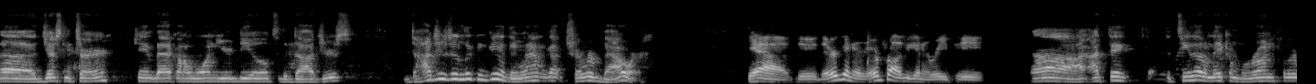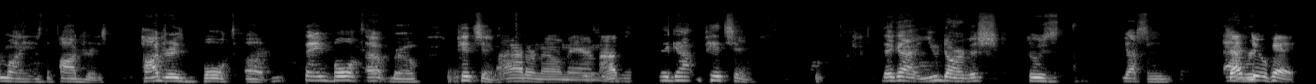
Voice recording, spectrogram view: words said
Uh, Justin Turner came back on a one-year deal to the Dodgers. Dodgers are looking good. They went out and got Trevor Bauer. Yeah, dude, they're gonna they're probably gonna repeat. Uh, I think the team that'll make them run for their money is the Padres. Padres bulked up. They bulked up, bro. Pitching. I don't know, man. They got pitching. They got Yu Darvish, who's got some. That dude, okay.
